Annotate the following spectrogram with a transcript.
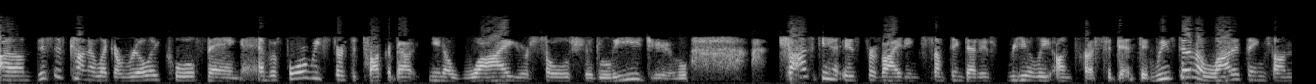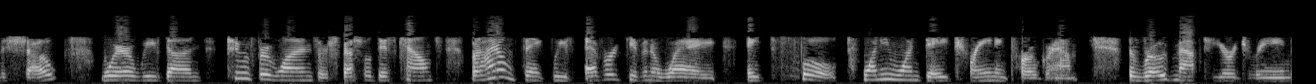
um, this is kind of like a really cool thing. And before we start to talk about, you know, why your soul should lead you, Saskia is providing something that is really unprecedented. We've done a lot of things on the show where we've done two for ones or special discounts, but I don't think we've ever given away a full 21 day training program, the roadmap to your dream.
